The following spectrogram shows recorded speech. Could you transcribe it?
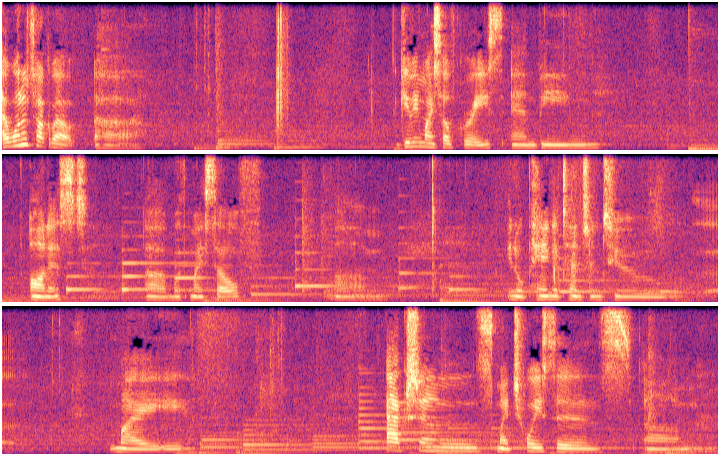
I want to talk about. Uh, giving myself grace and being honest um, with myself, um, you know, paying attention to uh, my actions, my choices, um,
